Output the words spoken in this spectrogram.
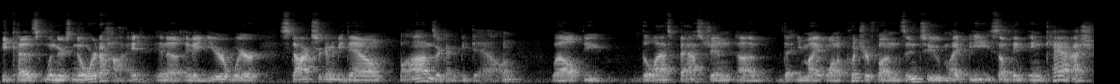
Because when there's nowhere to hide in a, in a year where stocks are going to be down, bonds are going to be down, well, the the last bastion uh, that you might want to put your funds into might be something in cash.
